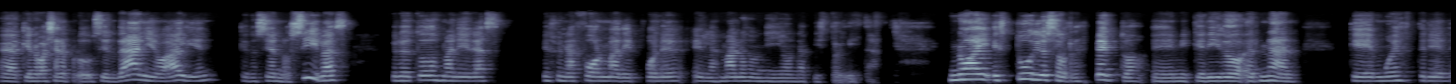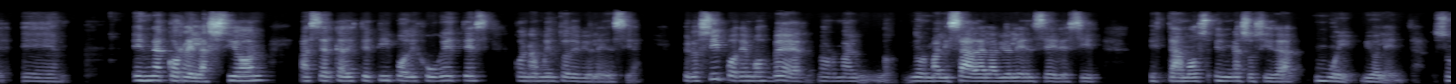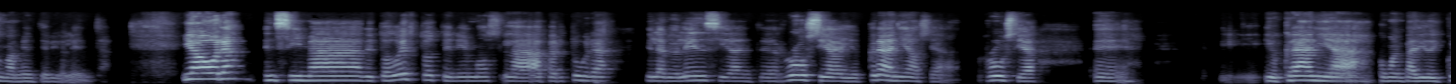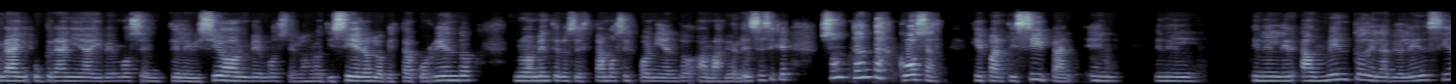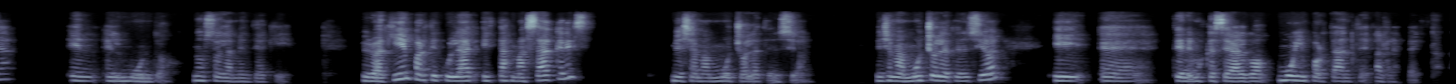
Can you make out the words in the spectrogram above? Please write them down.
eh, que no vayan a producir daño a alguien, que no sean nocivas, pero de todas maneras es una forma de poner en las manos de un niño una pistolita. No hay estudios al respecto, eh, mi querido Hernán, que muestren eh, una correlación acerca de este tipo de juguetes con aumento de violencia. Pero sí podemos ver normal, normalizada la violencia y decir, estamos en una sociedad muy violenta, sumamente violenta. Y ahora, encima de todo esto, tenemos la apertura de la violencia entre Rusia y Ucrania, o sea, Rusia eh, y Ucrania, como ha invadido Ucrania, y vemos en televisión, vemos en los noticieros lo que está ocurriendo, nuevamente nos estamos exponiendo a más violencia. Así que son tantas cosas que participan en el aumento de la violencia en el mundo, no solamente aquí. Pero aquí en particular, estas masacres me llaman mucho la atención. Me llaman mucho la atención y eh, tenemos que hacer algo muy importante al respecto.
